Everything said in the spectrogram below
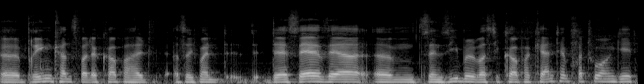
äh, bringen kannst, weil der Körper halt, also ich meine, der ist sehr, sehr ähm, sensibel, was die Körperkerntemperatur angeht.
